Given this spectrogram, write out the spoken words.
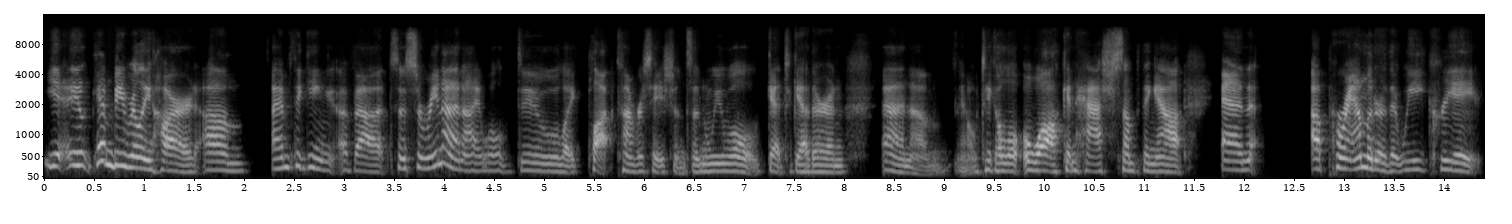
Yeah, it can be really hard. Um, I'm thinking about so Serena and I will do like plot conversations, and we will get together and and um, you know take a, a walk and hash something out. And a parameter that we create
